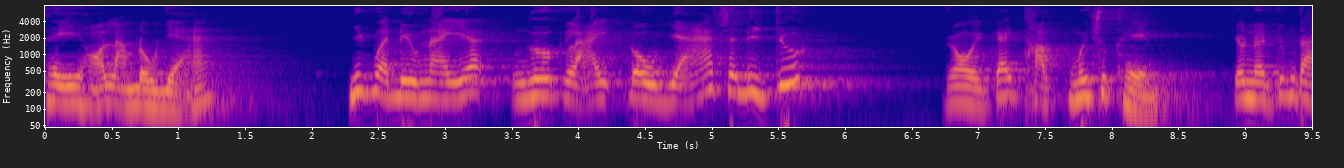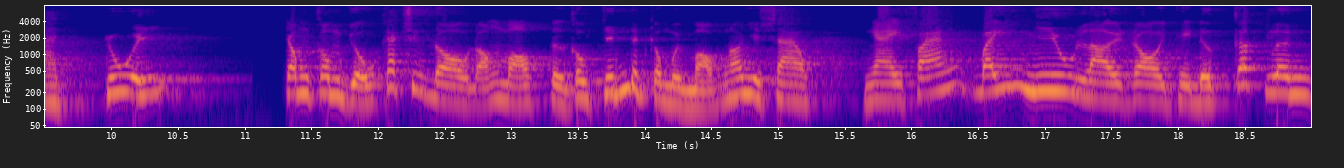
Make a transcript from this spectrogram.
thì họ làm đồ giả. Nhưng mà điều này á, ngược lại, đồ giả sẽ đi trước, rồi cái thật mới xuất hiện. Cho nên chúng ta chú ý, trong công vụ các sứ đồ đoạn 1 từ câu 9 đến câu 11 nói như sau. Ngài phán bấy nhiêu lời rồi thì được cất lên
